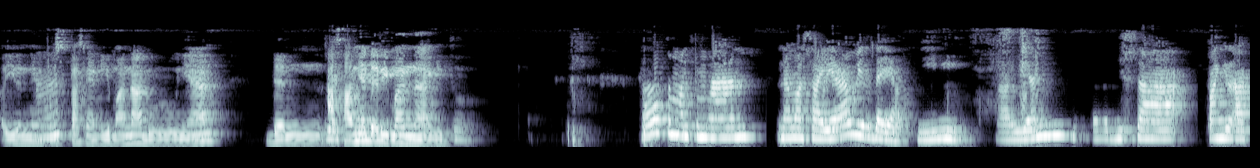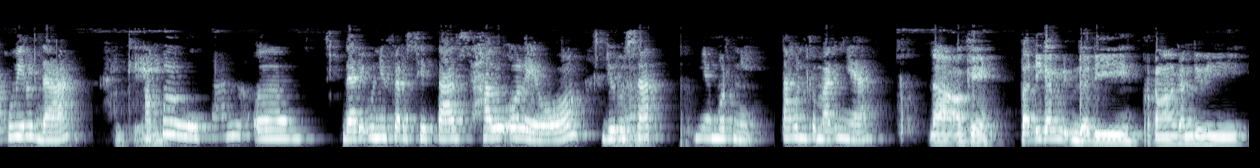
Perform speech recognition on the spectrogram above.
universitasnya di mana dulunya dan ya. asalnya dari mana gitu. Halo teman-teman, nama saya Wildayati. Kalian uh, bisa panggil aku Wilda. Okay. Aku lulusan uh, dari Universitas Halu Oleo, jurusan ya. murni tahun kemarin ya. Nah, oke. Okay. Tadi kan udah diperkenalkan diri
